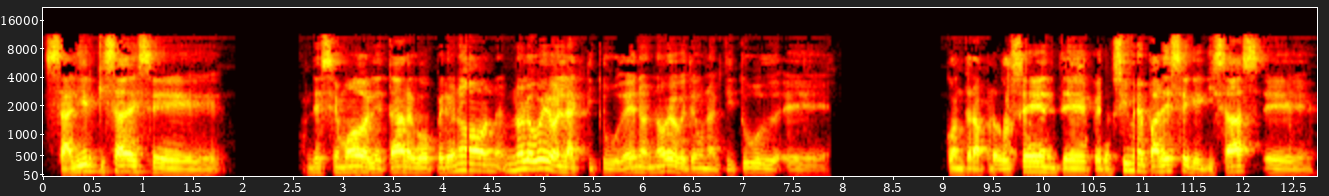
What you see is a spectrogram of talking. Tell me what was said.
salir quizá de ese, de ese modo letargo, pero no, no lo veo en la actitud, ¿eh? no, veo que tenga una actitud eh, contraproducente, pero sí me parece que quizás eh,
